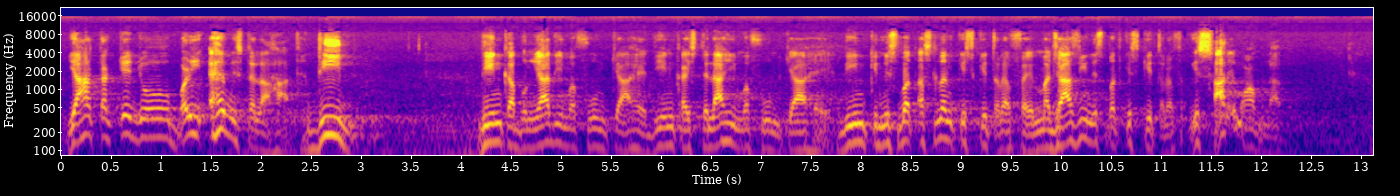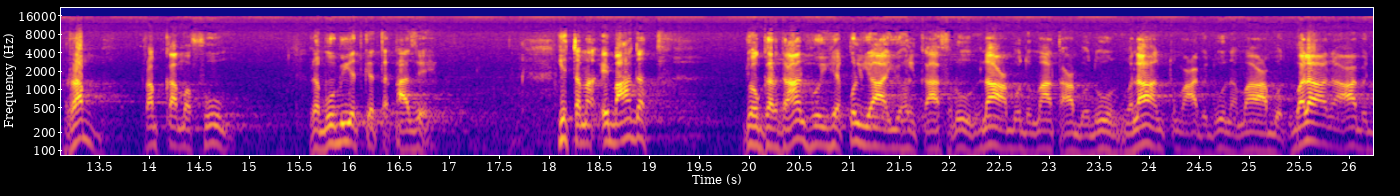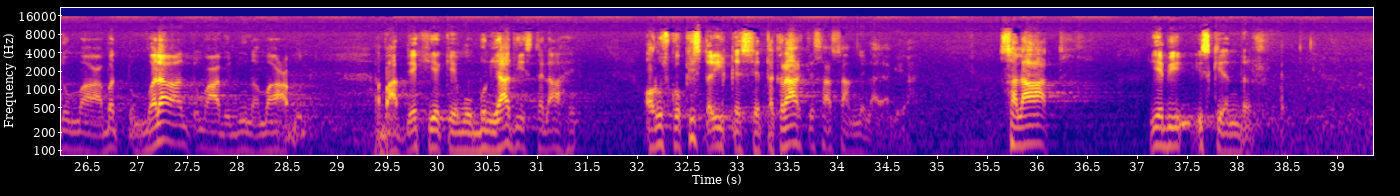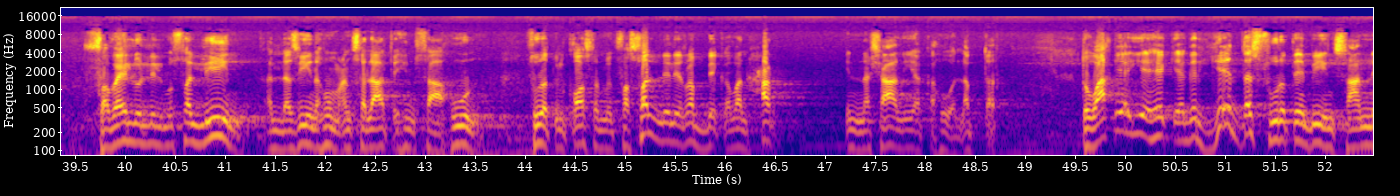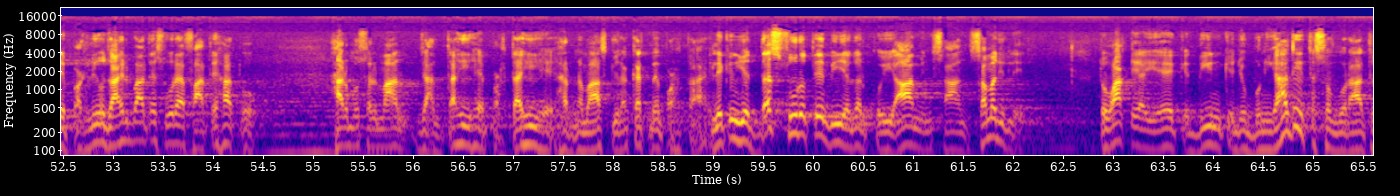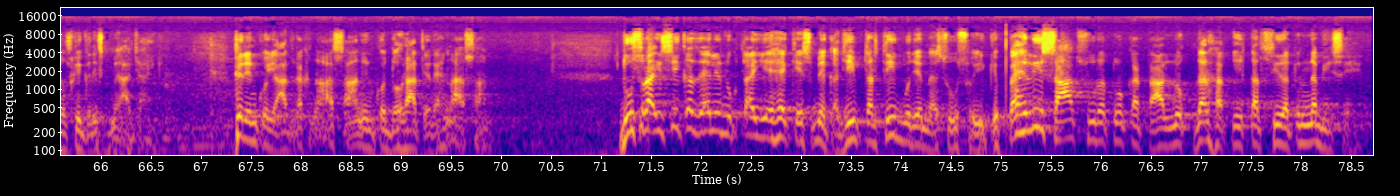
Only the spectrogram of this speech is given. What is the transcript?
یہاں تک کہ جو بڑی اہم اصطلاحات ہیں، دین۔ دین کا بنیادی مفہوم کیا ہے؟ دین کا اصطلاحی مفہوم کیا ہے؟ دین کی نسبت اصلاً کس کی طرف ہے؟ مجازی نسبت کس کی طرف ہے؟ یہ سارے معاملات۔ رب رب کا مفہوم، ربوبیت کے تقاضے۔ یہ تمام عبادت جو گردان ہوئی ہے، قل یا ایوہ الکافرون، لا عبد ما تعبدون، ولا انتم عابدون ما عبد ولا انا عابد ما عبدتم، ولا انتم عابدون ما عبد اب آپ دیکھیے کہ وہ بنیادی اصطلاح ہے اور اس کو کس طریقے سے تکرار کے ساتھ سامنے لایا گیا ہے۔ سلات یہ بھی اس کے اندر۔ فویل للمصلین الذین هم عن صلاتهم ساہون۔ سورة القوثر میں، فصل لربک ونحر ان نشانیہ هو الابتر۔ تو واقعہ یہ ہے کہ اگر یہ دس صورتیں بھی انسان نے پڑھ لی ہو ظاہر بات ہے سورہ فاتحہ تو ہر مسلمان جانتا ہی ہے، پڑھتا ہی ہے، ہر نماز کی رکعت میں پڑھتا ہے، لیکن یہ دس صورتیں بھی اگر کوئی عام انسان سمجھ لے تو واقعہ یہ ہے کہ دین کے جو بنیادی تصورات ہیں اس کی گرفت میں آ جائیں گے۔ پھر ان کو یاد رکھنا آسان، ان کو دہراتے رہنا آسان۔ دوسرا اسی کا ذیلی نقطہ یہ ہے کہ اس میں ایک عجیب ترتیب مجھے محسوس ہوئی کہ پہلی سات صورتوں کا تعلق در حقیقت سیرت النبی سے ہے۔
